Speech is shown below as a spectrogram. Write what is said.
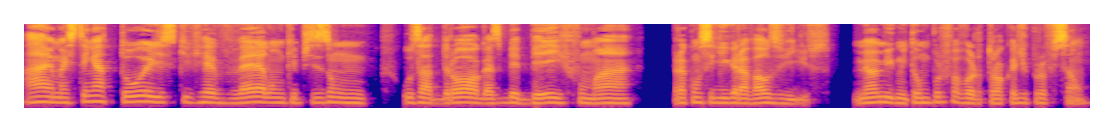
ai, mas tem atores que revelam que precisam usar drogas, beber e fumar para conseguir gravar os vídeos. Meu amigo, então por favor, troca de profissão.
